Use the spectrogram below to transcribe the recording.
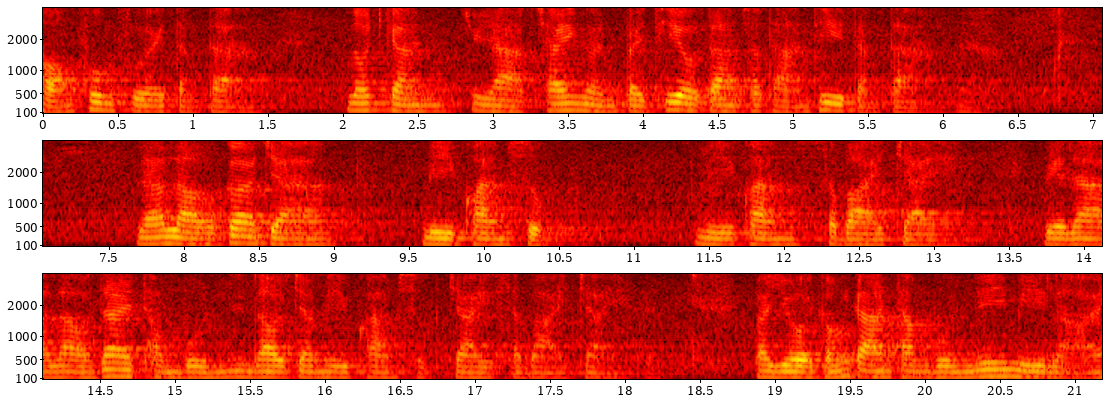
ของฟุ่มเฟือยต่างๆ ลดการอยากใช้เงินไปเที่ยวตามสถานที่ต่างๆ แล้วเราก็จะมีความสุข มีความสบายใจ เวลาเราได้ทำบุญเราจะมีความสุขใจสบายใจ ประโยชน์ของการทำบุญนี่มีหลาย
